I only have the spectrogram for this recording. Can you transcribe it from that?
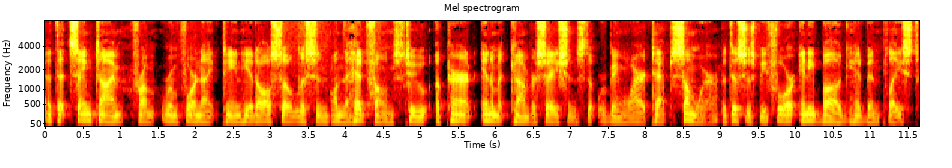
at that same time, from room 419, he had also listened on the headphones to apparent intimate conversations that were being wiretapped somewhere, but this was before any bug had been placed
